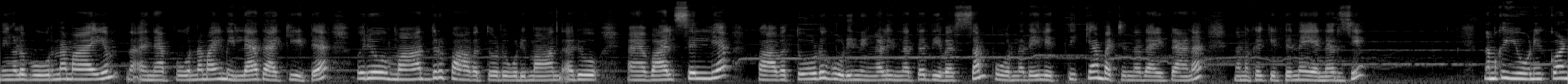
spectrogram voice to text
നിങ്ങൾ പൂർണമായും പൂർണമായും ഇല്ലാതാക്കിയിട്ട് ഒരു മാതൃഭാവത്തോടു കൂടി മാ ഒരു വാത്സല്യ ഭാവത്തോടു കൂടി നിങ്ങൾ ഇന്നത്തെ ദിവസം പൂർണതയിൽ എത്തിക്കാൻ പറ്റുന്നതായിട്ടാണ് നമുക്ക് കിട്ടുന്ന എനർജി. നമുക്ക് യൂണിക്കോൺ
